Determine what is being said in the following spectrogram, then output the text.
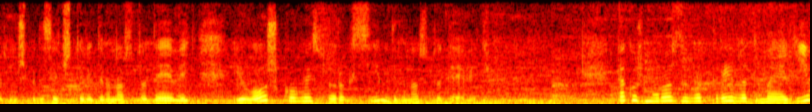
вірніше, 54,99 і ложковий 47,99. Також морозиво 3 ведмеді.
